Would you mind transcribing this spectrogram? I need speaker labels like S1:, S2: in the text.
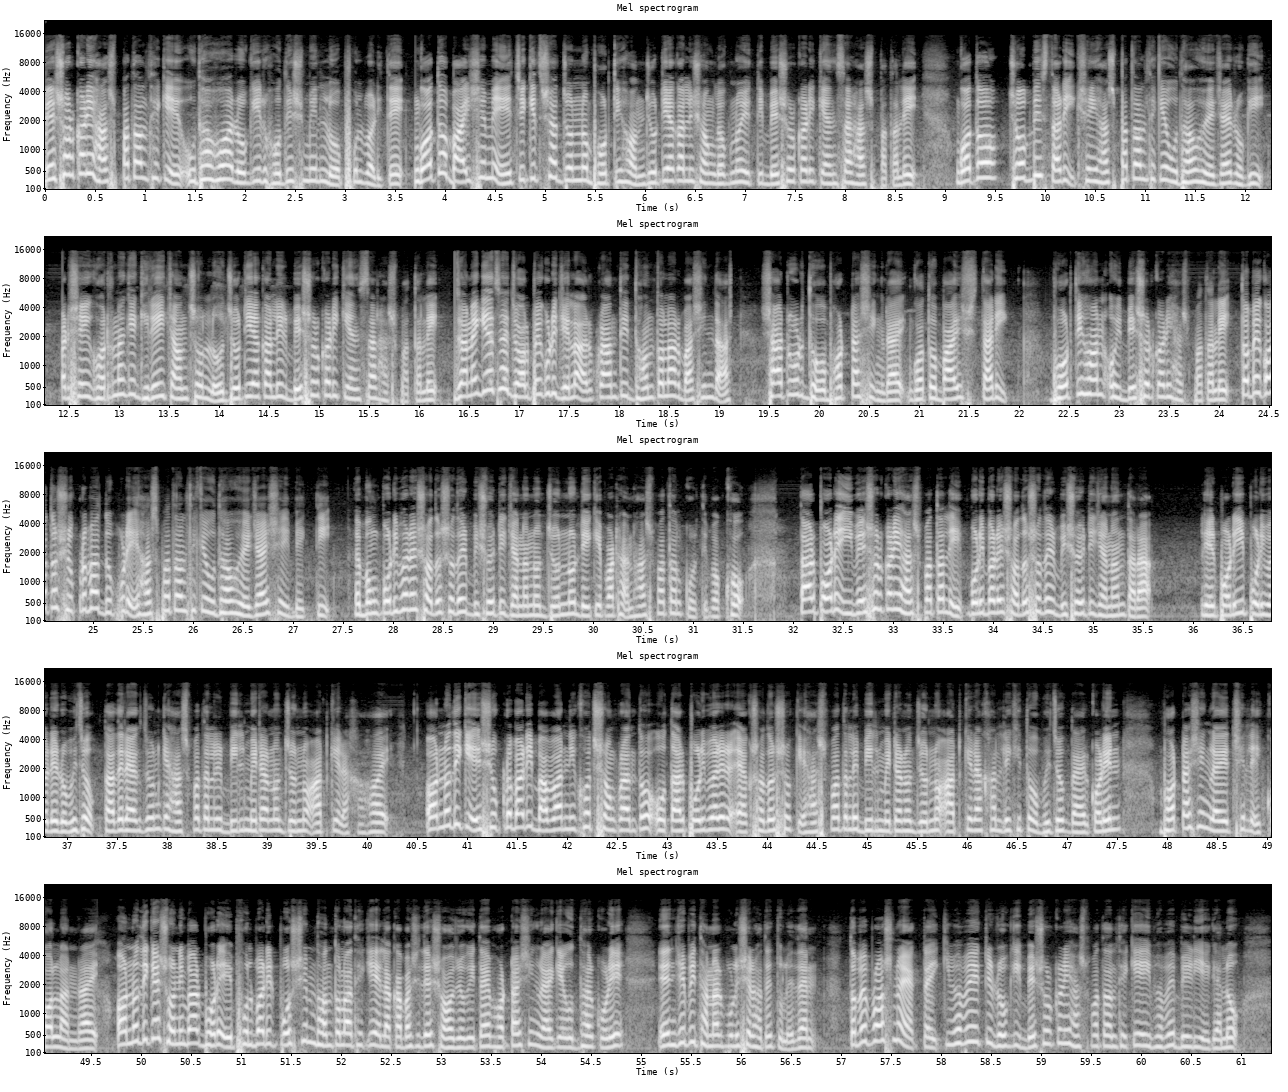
S1: বেসরকারি হাসপাতাল থেকে উধা হওয়া রোগীর হদিশ মিলল ফুলবাড়িতে। গত বাইশে মে চিকিৎসার জন্য ভর্তি হন জটিয়াকালী সংলগ্ন একটি বেসরকারি ক্যান্সার হাসপাতালে। গত চব্বিশ তারিখ সেই হাসপাতাল থেকে উধাও হয়ে যায় রোগী। আর সেই ঘটনাকে ঘিরেই চাঞ্চল্য জটিয়াকালীর বেসরকারি ক্যান্সার হাসপাতালে। জানা গিয়েছে, জলপাইগুড়ি জেলার ক্রান্তির ধনতলার বাসিন্দা ষাটঊর্ধ্ব ভট্টা সিং রায় গত বাইশ তারিখ ভর্তি হন ওই বেসরকারি হাসপাতালে। তবে গত শুক্রবার দুপুরে হাসপাতাল থেকে উধাও হয়ে যায় সেই ব্যক্তি এবং পরিবারের সদস্যদের বিষয়টি জানানোর জন্য ডেকে পাঠান হাসপাতাল কর্তৃপক্ষ। তারপরেই বেসরকারি হাসপাতালে পরিবারের সদস্যদের বিষয়টি জানান তারা। এরপরেই পরিবারের অভিযোগ, তাদের একজনকে হাসপাতালের বিল মেটানোর জন্য আটকে রাখা হয়। অন্যদিকে, শুক্রবারই বাবার নিখোঁজ সংক্রান্ত ও তার পরিবারের এক সদস্যকে হাসপাতালে বিল মেটানোর জন্য আটকে রাখার লিখিত অভিযোগ দায়ের করেন ভট্টা সিং রায়ের ছেলে কল্যাণ রায়। অন্যদিকে, শনিবার ভোরে ফুলবাড়ির পশ্চিম ধনতলা থেকে এলাকাবাসীদের সহযোগিতায় ভট্টা সিং রায়কে উদ্ধার করে এনজেপি থানার পুলিশের হাতে তুলে দেন। তবে প্রশ্ন একটাই, কীভাবে একটি রোগী বেসরকারি হাসপাতাল থেকে এইভাবে বেরিয়ে গেল?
